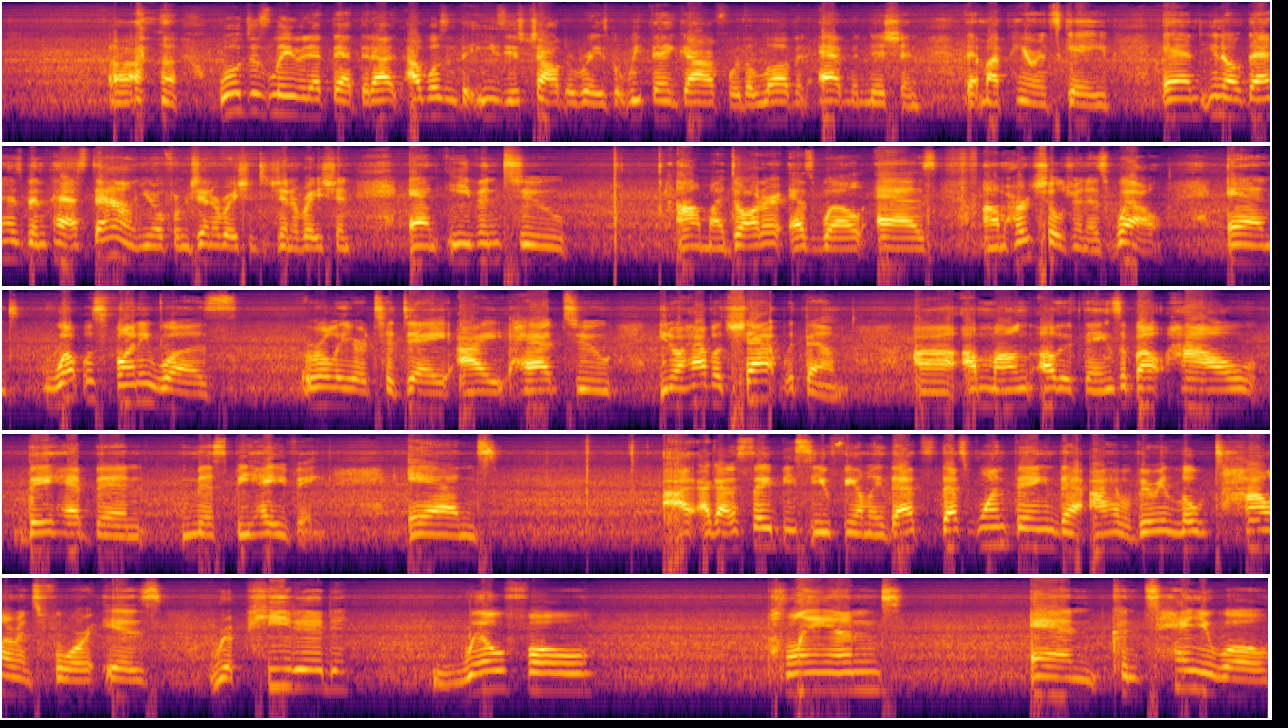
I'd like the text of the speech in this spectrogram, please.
uh, we'll just leave it at that. That I, I wasn't the easiest child to raise, but we thank God for the love and admonition that my parents gave, and you know that has been passed down, you know, from generation to generation, and even to um, my daughter as well as um, her children as well. And what was funny was earlier today I had to, you know, have a chat with them, uh, among other things, about how they had been misbehaving. And I, I, gotta say, BCU family, that's that's one thing that I have a very low tolerance for is repeated, willful, planned, and continual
